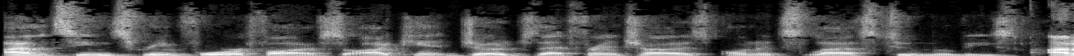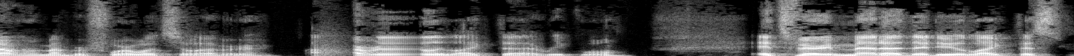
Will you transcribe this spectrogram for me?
I haven't seen Scream four or five, so I can't judge that franchise on its last two movies. I don't remember four whatsoever. I really like the requel. It's very meta. They do like this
